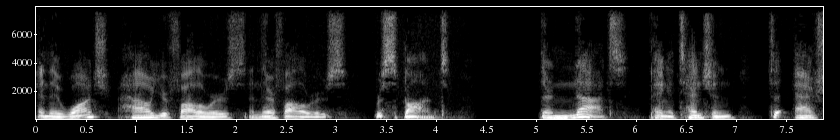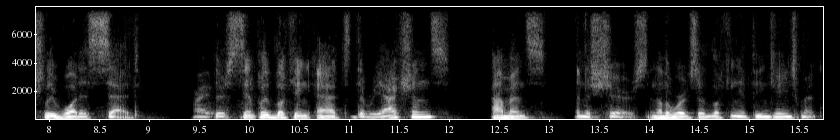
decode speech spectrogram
and they watch how your followers and their followers respond. They're not paying attention to actually what is said. Right. They're simply looking at the reactions, comments, and the shares. In other words, they're looking at the engagement,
